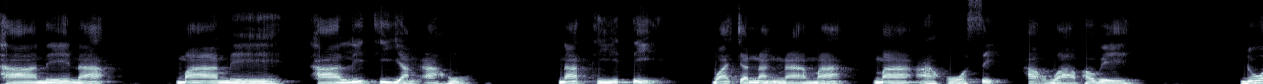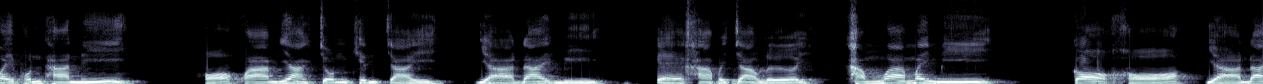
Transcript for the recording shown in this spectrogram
ทาเนนะ มาเม ทาลิทิยังอาหุนัตถีติวจนังนามะ มาอาโหสิภาวาพระเว ด้วยผลทานนี้ ขอความยากจนเข็นใจ อย่าได้มีแก่ข้าพเจ้าเลย คำว่าไม่มี ก็ขออย่าได้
